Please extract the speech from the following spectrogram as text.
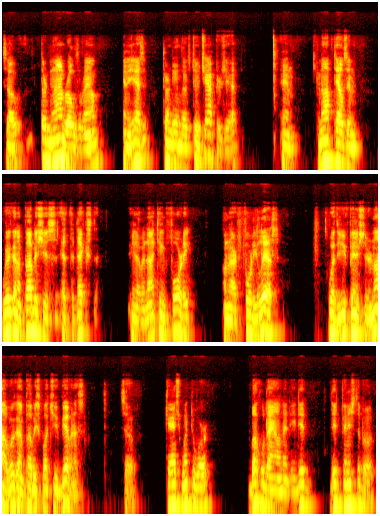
So 39 rolls around and he hasn't turned in those two chapters yet. And Knopf tells him, we're going to publish this at the next, you know, in 1940 on our 40 list, whether you finished it or not, we're going to publish what you've given us. So Cash went to work, buckled down, and he did did finish the book.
